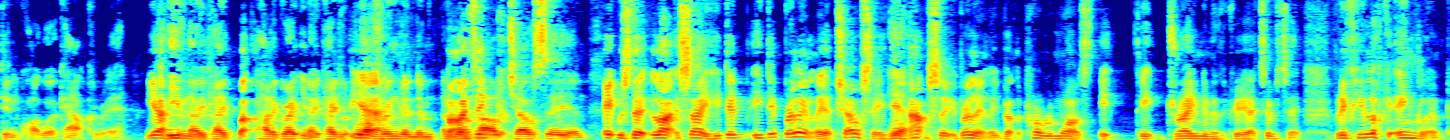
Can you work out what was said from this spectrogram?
didn't quite work out career. Yeah. even though he played, But- had a great, you know, he played well Yeah. for England and, and won title at Chelsea, and It was that, like I say, he did he did brilliantly at Chelsea. He did Yeah. absolutely brilliantly. But the problem was it it drained him of the creativity. But if you look at England,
